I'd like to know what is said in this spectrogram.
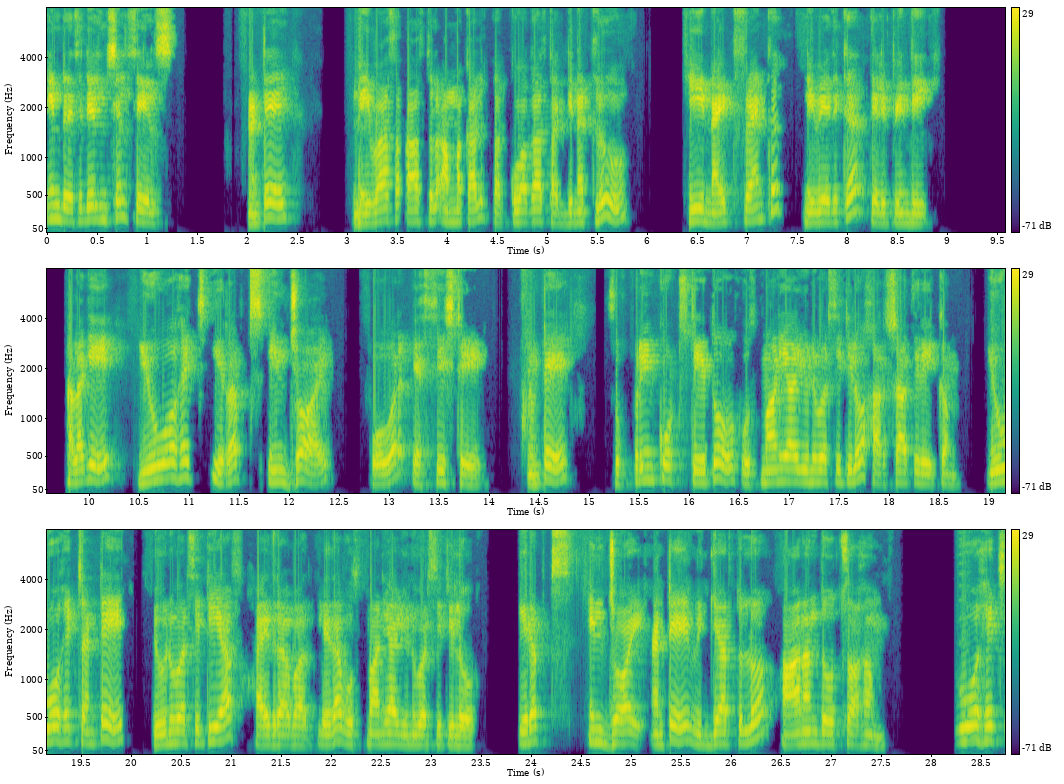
ఇన్ రెసిడెన్షియల్ సేల్స్ అంటే నివాస ఆస్తుల అమ్మకాలు తక్కువగా తగ్గినట్లు ఈ నైట్ ఫ్రాంక్ నివేదిక తెలిపింది. అలాగే UOH erupts in joy over SC stay అంటే సుప్రీంకోర్టు స్టేతో ఉస్మానియా యూనివర్సిటీలో హర్షాతిరేకం. యుఓహెచ్ అంటే యూనివర్సిటీ ఆఫ్ హైదరాబాద్ లేదా ఉస్మానియా యూనివర్సిటీలో. ఇరప్ట్స్ ఇన్ జాయ్ అంటే విద్యార్థుల్లో ఆనందోత్సాహం. యుఓహెచ్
